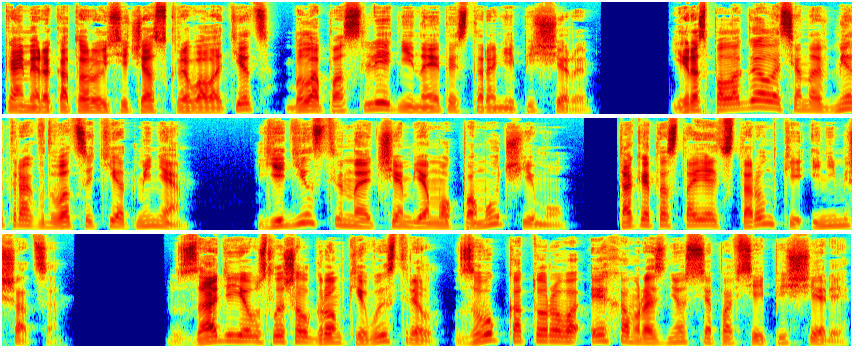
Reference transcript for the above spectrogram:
Камера, которую сейчас скрывал отец, была последней на этой стороне пещеры. И располагалась она в метрах в двадцати от меня. Единственное, чем я мог помочь ему, так это стоять в сторонке и не мешаться. Сзади я услышал громкий выстрел, звук которого эхом разнесся по всей пещере.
